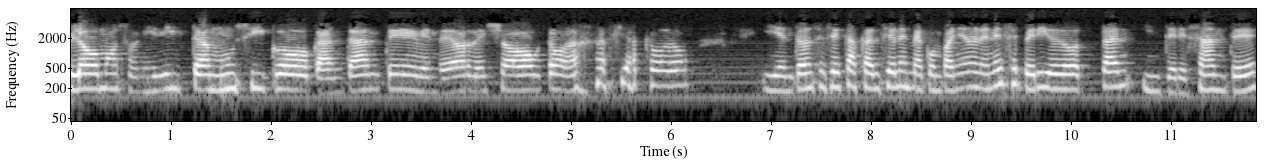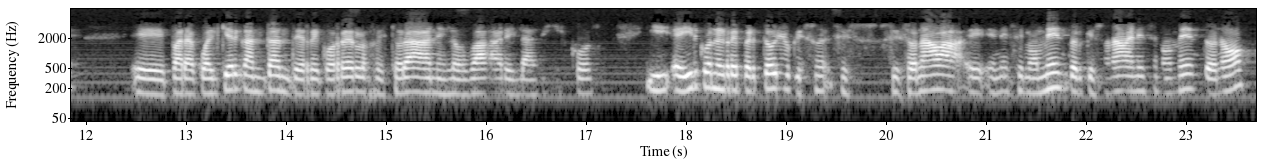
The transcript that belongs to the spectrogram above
plomo, sonidista, músico, cantante, vendedor de show, todo, hacía todo. Y entonces estas canciones me acompañaron en ese periodo tan interesante eh, para cualquier cantante, recorrer los restaurantes, los bares, las discos, y, e ir con el repertorio que se, se, sonaba eh, en ese momento, el que sonaba en ese momento, ¿no?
